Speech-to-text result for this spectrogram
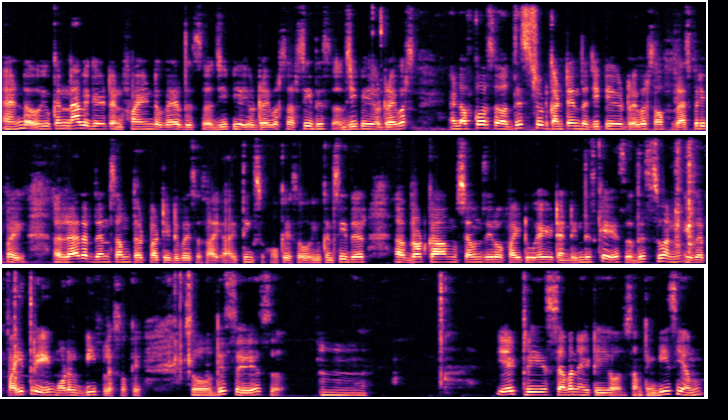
And uh, you can navigate and find where this uh, GPIO drivers are. See this uh, GPIO drivers and of course uh, this should contain the GPIO drivers of Raspberry Pi uh, rather than some third-party devices. I, I think so. Okay so you can see there uh, Broadcom 70528 and in this case uh, this one is a Pi 3 model B plus okay. So this is um, 83780 or something BCM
